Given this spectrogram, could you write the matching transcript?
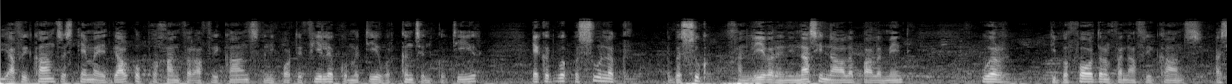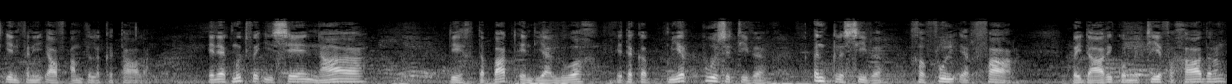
die Afrikaanse stemme het wel opgegaan vir Afrikaans in die portefeulje komitee oor kuns en kultuur. Ek het ook persoonlik 'n besoek gaan lewer in die nasionale parlement oor die bevordering van Afrikaans as een van die 11 amptelike tale. En ek moet vir u sê na die debat en dialoog het ek 'n meer positiewe, inklusiewe gevoel ervaar by daardie komitee vergadering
